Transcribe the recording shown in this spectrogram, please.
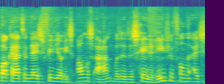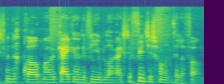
Pakken het in deze video iets anders aan, want dit is geen review van de Edge 20 Pro, maar we kijken naar de vier belangrijkste features van de telefoon.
